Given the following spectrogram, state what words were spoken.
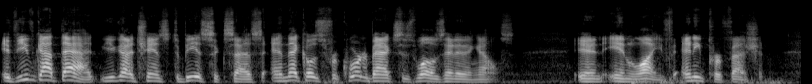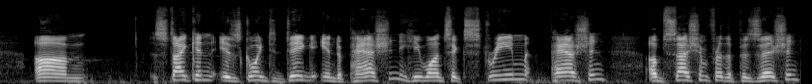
If you've got that, you got a chance to be a success, and that goes for quarterbacks as well as anything else in in life, any profession. Um, Steichen is going to dig into passion. He wants extreme passion, obsession for the position.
